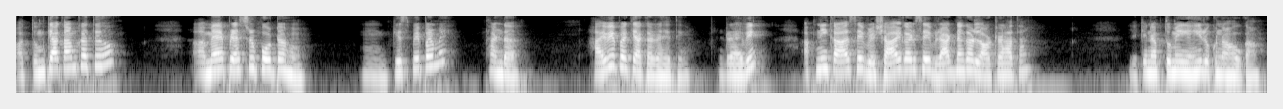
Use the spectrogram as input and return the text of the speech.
और तुम क्या काम करते हो? आ, मैं प्रेस रिपोर्टर हूँ। हम्म, किस पेपर में? थंडर हाईवे पर क्या कर रहे थे? ड्राइविंग अपनी कार से विशालगढ़ से विराटनगर लौट रहा था। लेकिन अब तुम्हें यहीं रुकना होगा।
